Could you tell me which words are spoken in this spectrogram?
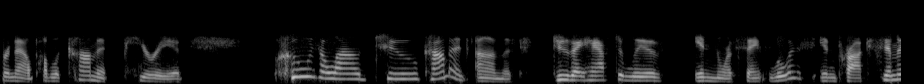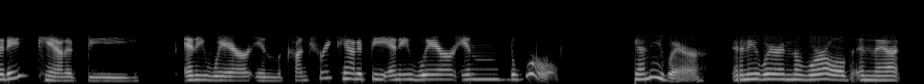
for now, public comment period, who's allowed to comment on this? Do they have to live in North St. Louis in proximity? Can it be anywhere in the country? Can it be anywhere in the world? Anywhere, anywhere in the world. And that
